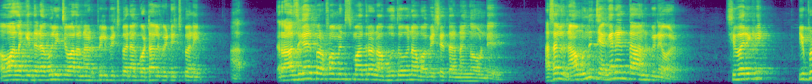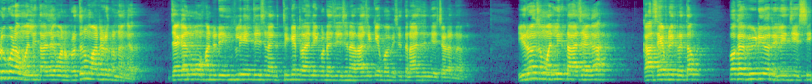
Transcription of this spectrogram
వాళ్ళకి ఇంత డబ్బులు ఇచ్చి వాళ్ళని నాడు పిలిపించుకొని ఆ గొట్టాలు పెట్టించుకొని. రాజుగారి పర్ఫార్మెన్స్ మాత్రం నా భూతో నా భవిష్యత్ అన్నంగా ఉండేది. అసలు నా ముందు జగన్ ఎంత అనుకునేవాడు? చివరికి ఇప్పుడు కూడా మళ్ళీ తాజాగా మనం ప్రజలు మాట్లాడుకున్నాం కదా. జగన్మోహన్ రెడ్డి ఇన్ఫ్లుయెన్స్ చేసిన టికెట్ రానియకుండా చేసిన రాజకీయ భవిష్యత్తు నాశనం చేశాడన్నారు. ఈరోజు మళ్ళీ తాజాగా కాసేపటి క్రితం ఒక వీడియో రిలీజ్ చేసి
